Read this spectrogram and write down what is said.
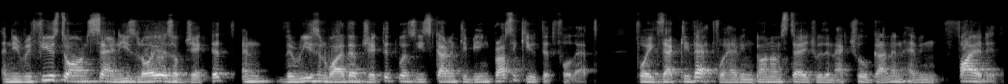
and he refused to answer, and his lawyers objected. And the reason why they objected was he's currently being prosecuted for that, for exactly that, for having gone on stage with an actual gun and having fired it.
